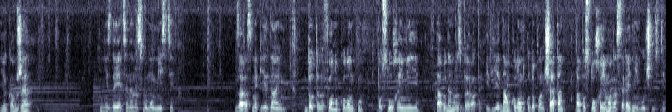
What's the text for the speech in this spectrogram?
яка вже, мені здається, не на своєму місці. Зараз ми під'єднаємо до телефону колонку, послухаємо її та будемо розбирати. Під'єднав колонку до планшета та послухаємо на середній гучності.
